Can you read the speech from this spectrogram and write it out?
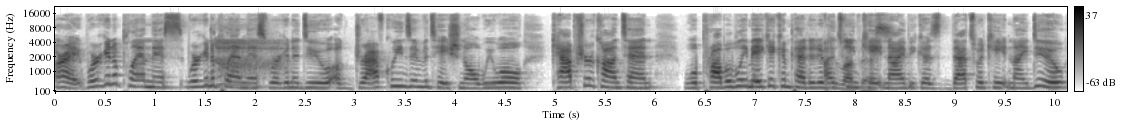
All right, we're gonna plan this. We're gonna plan this. We're gonna do a Draft Queens Invitational. We will capture content. We'll probably make it competitive I between Kate and I because that's what Kate and I do.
